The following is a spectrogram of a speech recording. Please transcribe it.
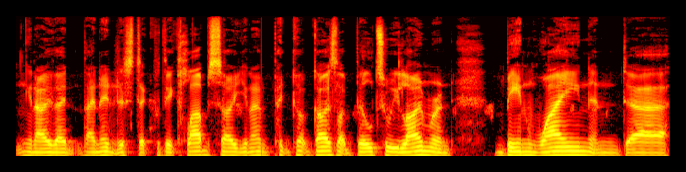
you know they they needed to stick with their clubs. So you know got guys like Bill Tui Tuiloma and Ben Waine and uh,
